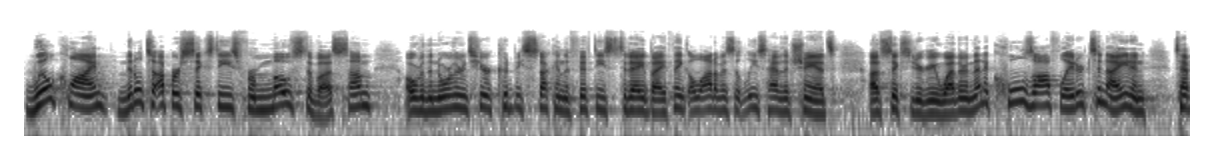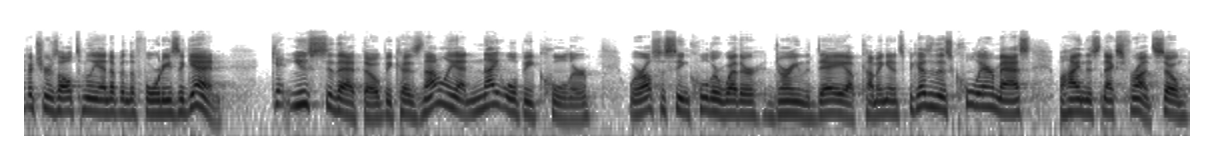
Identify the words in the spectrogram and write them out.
will climb middle to upper 60s for most of us. Some over the northern tier could be stuck in the 50s today, but I think a lot of us at least have the chance of 60 degree weather. And then it cools off later tonight and temperatures ultimately end up in the 40s again. Get used to that though, because not only at night will be cooler, we're also seeing cooler weather during the day upcoming, and it's because of this cool air mass behind this next front. So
